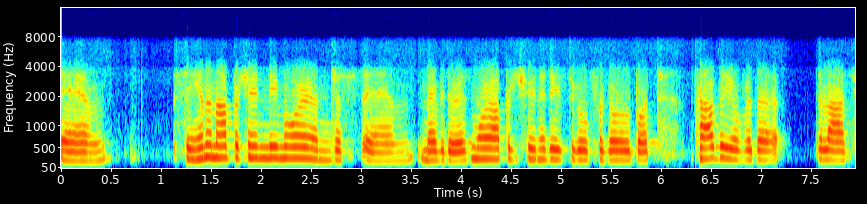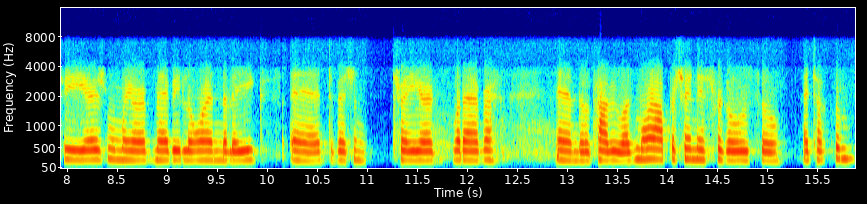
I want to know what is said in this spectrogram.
um, seeing an opportunity more, and just um, maybe there is more opportunities to go for goal. But probably over the the last few years, when we were maybe lower in the leagues, uh, Division Three or whatever, um, there probably was more opportunities for goals, so I took them.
